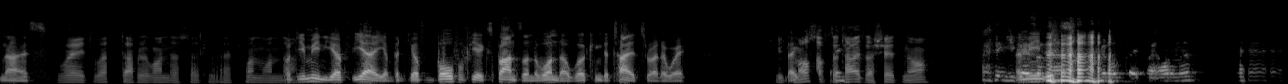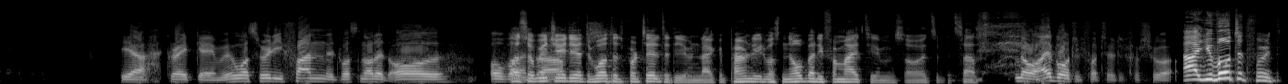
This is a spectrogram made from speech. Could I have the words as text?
nice. Wait, what double wonder settle? I have one wonder. What do you mean? You have yeah, yeah, but you have both of your expands on the wonder working the tiles right away. Dude, like- most of the tiles are shit, no? I think you I guys mean- are mad. Good old take by Yeah, great game. It was really fun. It was not at all over. Also, which idiot voted for Tilted even? Like, apparently it was nobody from my team, so it's a bit sad. No, I voted for Tilted for sure. ah, you voted for it!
